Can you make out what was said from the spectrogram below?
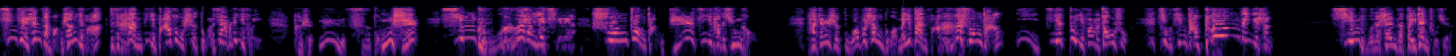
新剑身子往上一拔，这就旱地拔纵式躲了下边的一腿。可是与此同时，星普和尚也起来了，双壮掌直击他的胸口。他真是躲不胜躲，没办法，合双掌一接对方的招数，就听着砰的一声，辛普的身子被震出去了。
